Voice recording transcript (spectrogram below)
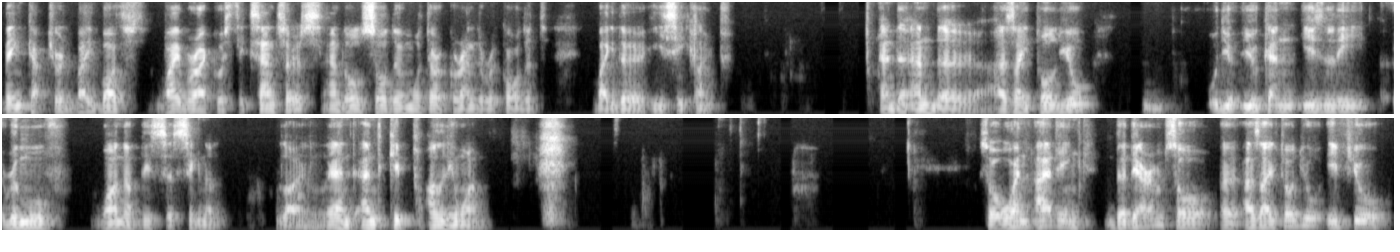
being captured by both vibroacoustic sensors and also the motor current recorded by the AC clamp. And, and uh, as I told you, you, you can easily remove one of these uh, signal line and, and keep only one. So when adding the DRM, so uh, as I told you, if you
